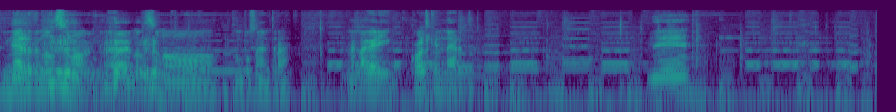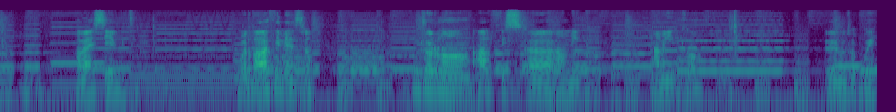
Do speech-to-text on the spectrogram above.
nerd non sono. eh, non sono. Non possono entrare. Ma magari qualche nerd. Ne. Vabbè, siediti. Guarda la finestra. Un giorno Alfis, eh, amico, amico, è venuto qui.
